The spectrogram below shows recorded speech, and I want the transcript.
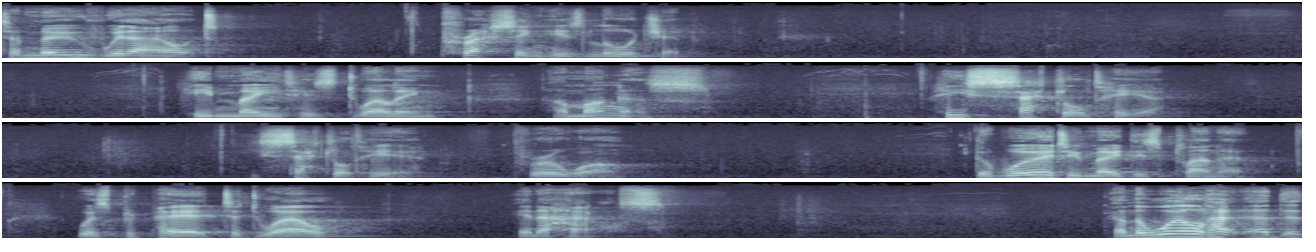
To move without pressing his lordship. He made his dwelling among us. He settled here. He settled here for a while. The Word who made this planet was prepared to dwell in a house. And the, world had, uh,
